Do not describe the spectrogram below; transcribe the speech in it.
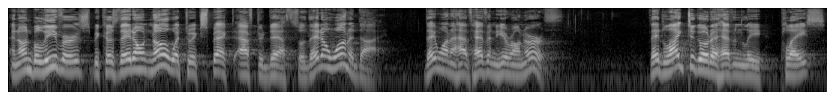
and unbelievers because they don't know what to expect after death, so they don't want to die. They want to have heaven here on earth. They'd like to go to heavenly place,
